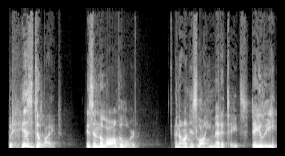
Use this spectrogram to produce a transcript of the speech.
But his delight is in the law of the Lord, and on his law he meditates daily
